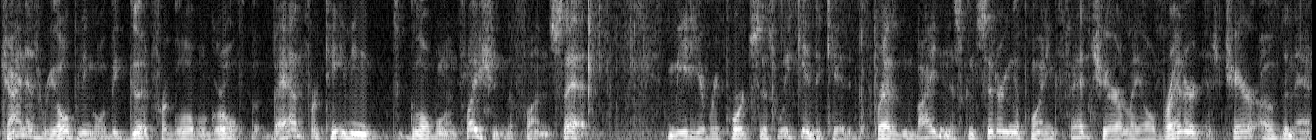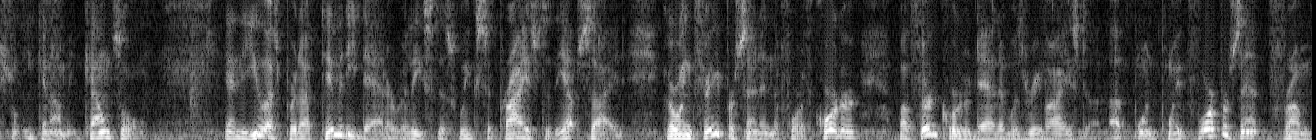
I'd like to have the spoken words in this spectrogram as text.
China's reopening will be good for global growth, but bad for taming global inflation, the fund said. Media reports this week indicated that President Biden is considering appointing Fed Chair Lael Brainard as chair of the National Economic Council. And the U.S. productivity data released this week surprised to the upside, growing 3% in the fourth quarter, while third quarter data was revised up 1.4% from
